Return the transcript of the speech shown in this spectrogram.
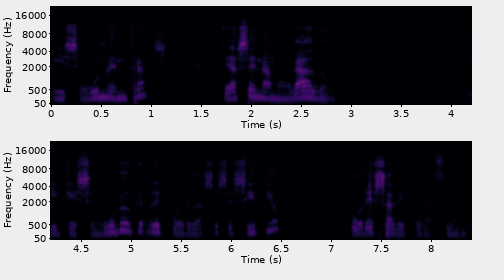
y según entras te has enamorado y que seguro que recuerdas ese sitio por esa decoración.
